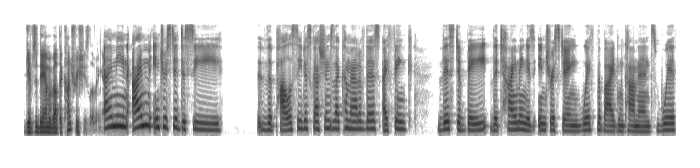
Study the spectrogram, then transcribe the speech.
gives a damn about the country she's living in? I mean, I'm interested to see the policy discussions that come out of this. I think this debate, the timing is interesting with the Biden comments, with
